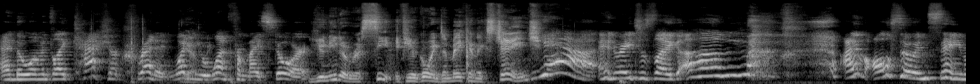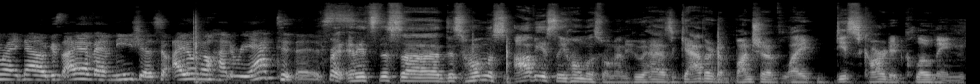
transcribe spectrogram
And the woman's like, cash or credit? What Yeah, do you like- want from my store? You need a receipt if you're going to make an exchange. Yeah, and Rachel's like, um, I'm also insane right now because I have amnesia, so I don't know how to react to this. Right, and it's this uh this homeless obviously homeless woman who has gathered a bunch of like discarded clothing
